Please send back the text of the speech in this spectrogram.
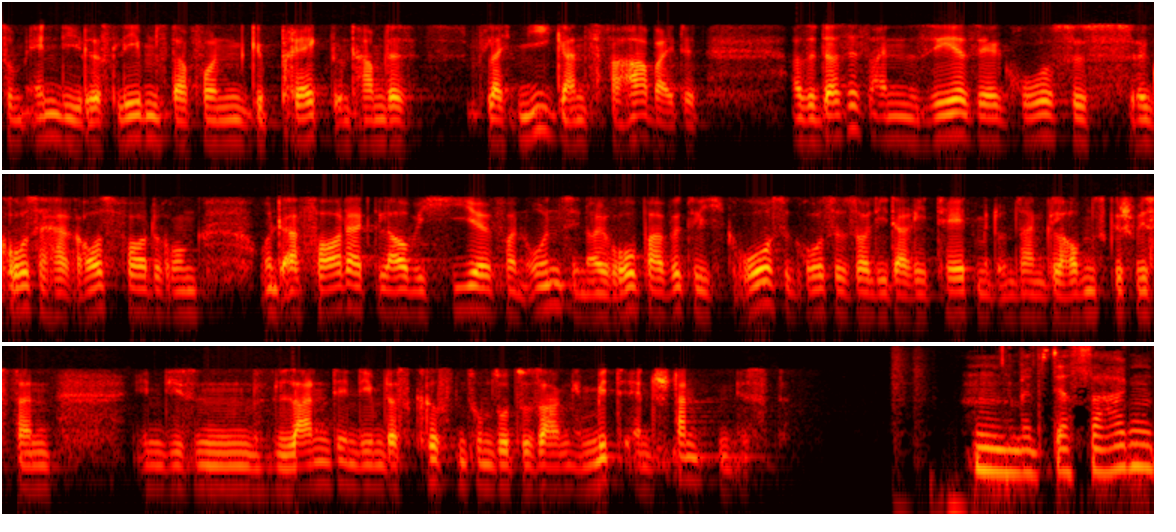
zum Ende ihres Lebens davon geprägt und haben das vielleicht nie ganz verarbeitet. Also das ist eine sehr, sehr großes, große Herausforderung und erfordert, glaube ich, hier von uns in Europa wirklich große, große Solidarität mit unseren Glaubensgeschwistern in diesem Land, in dem das Christentum sozusagen mit entstanden ist. Hm, wenn Sie das sagen,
